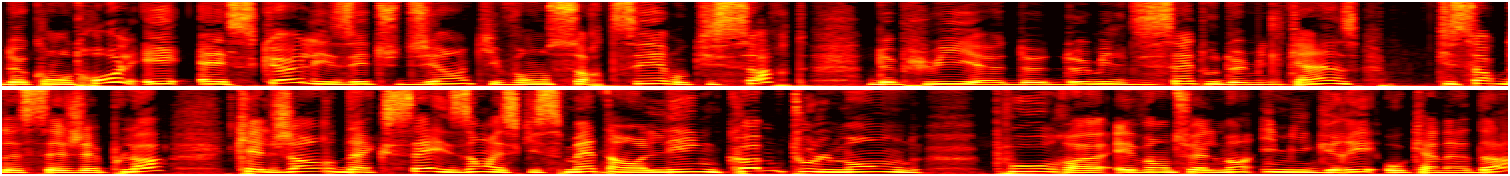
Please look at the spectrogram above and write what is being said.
de contrôle et est-ce que les étudiants qui vont sortir ou qui sortent depuis euh, de 2017 ou 2015 qui sortent de cégep-là, quel genre d'accès ils ont? Est-ce qu'ils se mettent en ligne comme tout le monde pour euh, éventuellement immigrer au Canada?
